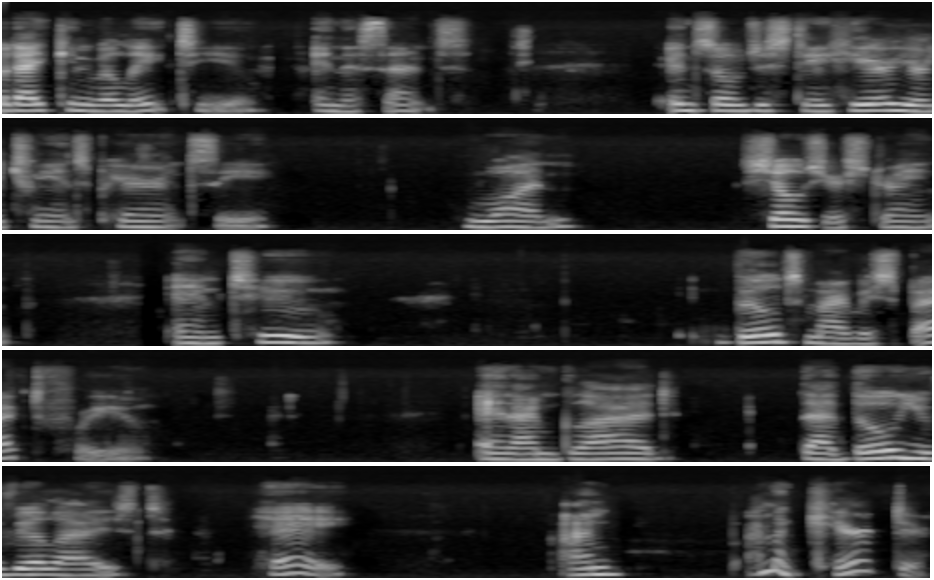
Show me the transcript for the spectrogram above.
but I can relate to you in a sense. And so just to hear your transparency, one, shows your strength, and two, builds my respect for you. And I'm glad that though you realized, hey, I'm I'm a character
